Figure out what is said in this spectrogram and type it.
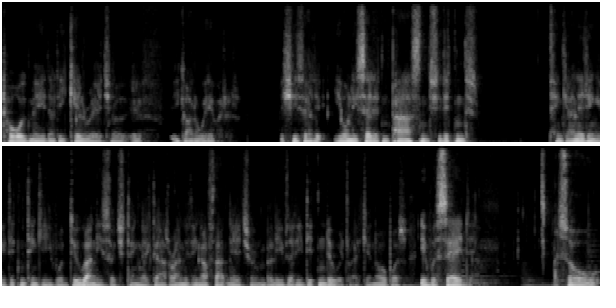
told me that he'd kill Rachel if he got away with it." She said he only said it in passing. She didn't think anything. He didn't think he would do any such thing like that or anything of that nature and believe that he didn't do it, like, you know, but it was said. So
